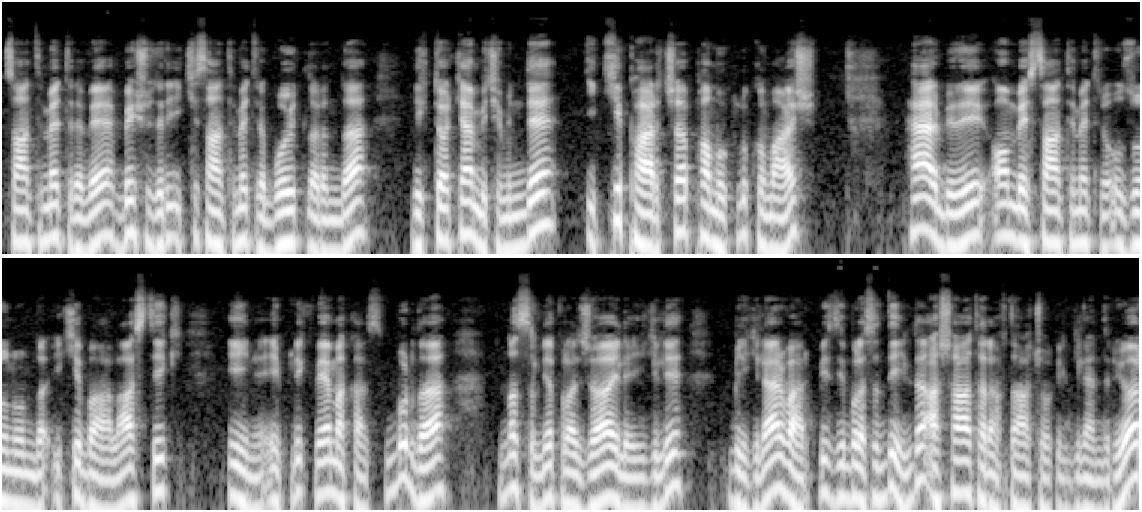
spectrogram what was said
cm ve 5 üzeri 2 cm boyutlarında dikdörtgen biçiminde iki parça pamuklu kumaş. Her biri 15 cm uzunluğunda iki bağ lastik, iğne, iplik ve makas. Burada nasıl yapılacağı ile ilgili bilgiler var. Bizi burası değil de aşağı taraf daha çok ilgilendiriyor.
